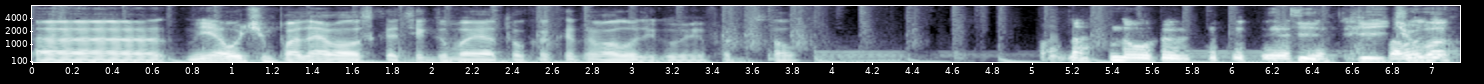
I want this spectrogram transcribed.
Э, мне очень понравилось, кстати говоря, то, как это Володя Гуриев описал. Ну, чувак,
